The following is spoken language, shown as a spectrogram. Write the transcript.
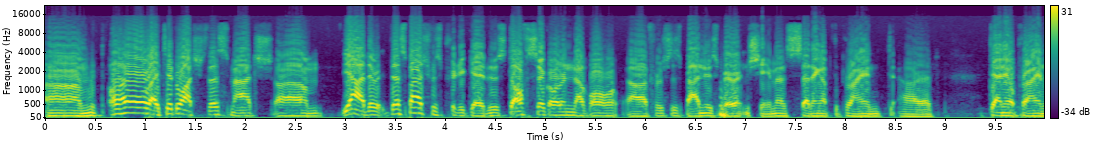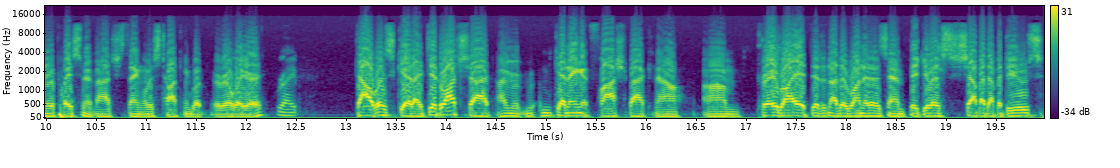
Um, oh, I did watch this match. Um, yeah, there, this match was pretty good. It was Dolph Ziggler and Neville uh, versus Bad News Barrett and Sheamus, setting up the Bryan uh, Daniel Bryan replacement match thing I was talking about earlier. Right. That was good. I did watch that. I'm, I'm getting it flashback now. Um, Bray Wyatt did another one of those ambiguous shabba dabba doos.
